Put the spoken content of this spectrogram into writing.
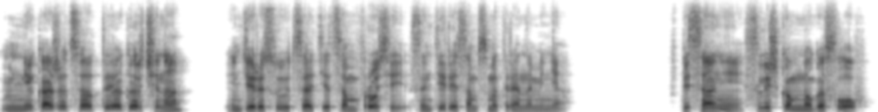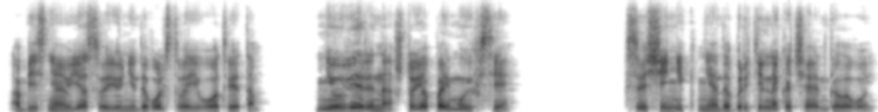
«Мне кажется, ты огорчена?» – интересуется отец Амвросий с интересом смотря на меня. «В Писании слишком много слов», – объясняю я свое недовольство его ответом. «Не уверена, что я пойму их все». Священник неодобрительно качает головой.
